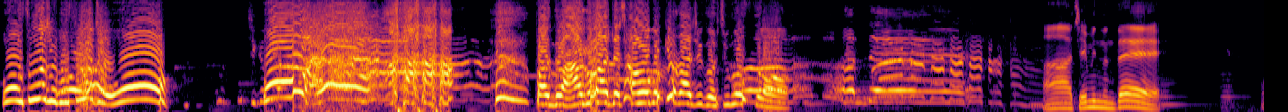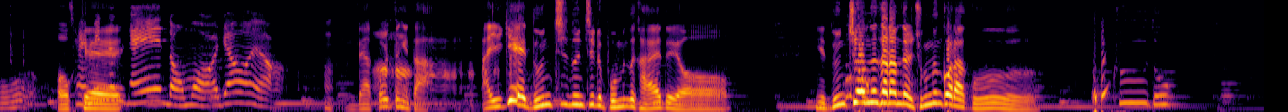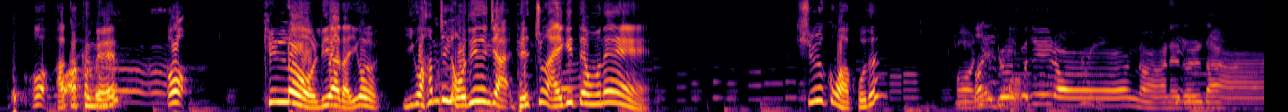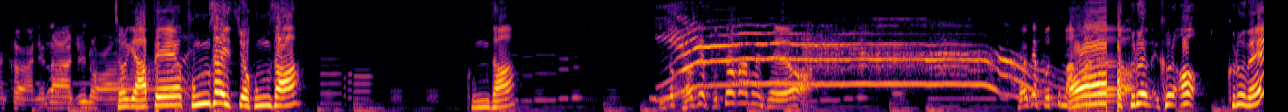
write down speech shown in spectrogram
오 쏟아져 뭐 쏟아져. 오! 지금 방금 악어한테 잡아먹혀가지고 죽었어. 안돼. 아 재밌는데. 오 오케이. 재밌는데 너무 어려워요. 음, 내가 꼴등이다. 아 이게 눈치 눈치를 보면서 가야 돼요. 이게 눈치 없는 사람들은 죽는 거라고. 구독 어 아까 그 맵? 어 킬러 리아다. 이거 이거 함정이 어디 있는지 아- 대충 알기 때문에 쉬울 것 같거든? 다 가니 나지랑 저기 앞에 궁사 있죠 궁사? 궁사? 이거 벽에 붙어가면 돼요. 벽에 붙으면 안어 그런 그러 어 그러네?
